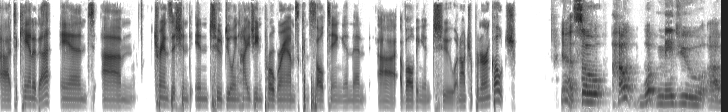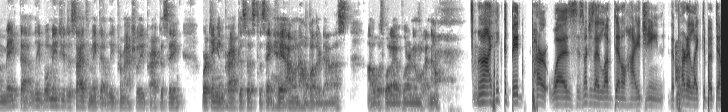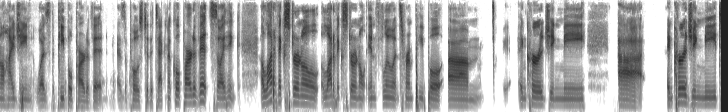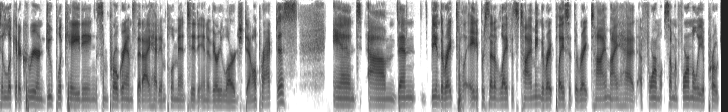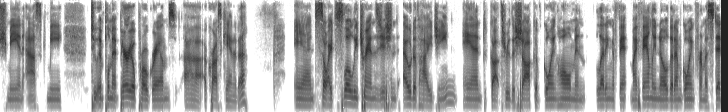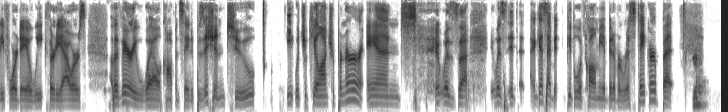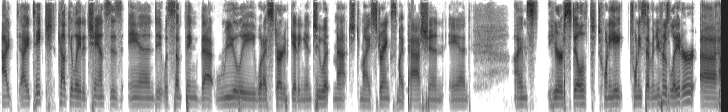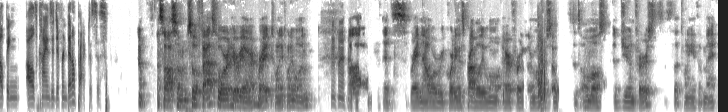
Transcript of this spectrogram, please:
uh, to canada and um, transitioned into doing hygiene programs consulting and then uh, evolving into an entrepreneur and coach yeah so how what made you uh, make that leap what made you decide to make that leap from actually practicing working in practices to saying, hey, I want to help other dentists uh, with what I've learned and what I know? Uh, I think the big part was, as much as I love dental hygiene, the part I liked about dental hygiene was the people part of it, as opposed to the technical part of it. So I think a lot of external, a lot of external influence from people um, encouraging me uh, encouraging me to look at a career in duplicating some programs that I had implemented in a very large dental practice. And um, then being the right 80% of life is timing, the right place at the right time. I had a formal someone formally approach me and ask me to implement perio programs uh, across Canada. And so I slowly transitioned out of hygiene and got through the shock of going home and letting fa- my family know that I'm going from a steady four day a week, 30 hours of a very well compensated position to eat what you kill entrepreneur and it was uh, it was it i guess i people would call me a bit of a risk taker but. I, I take calculated chances and it was something that really when i started getting into it matched my strengths my passion and i'm here still 28 27 years later uh, helping all kinds of different dental practices. That's awesome. So fast forward here we are right 2021 uh, it's right now we're recording this probably won't air for another month or so. It's almost june 1st it's the 28th of may.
